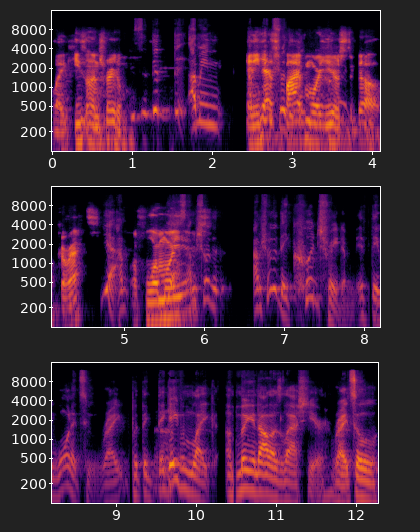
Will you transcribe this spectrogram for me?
Like he's untradeable, This is the- I mean, and he I'm has sure five more years to go. Correct? yeah, I'm, Or four more yes, years? I'm sure that I'm sure that they could trade him if they wanted to, right? But they, they gave him like a million dollars last year, right? So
